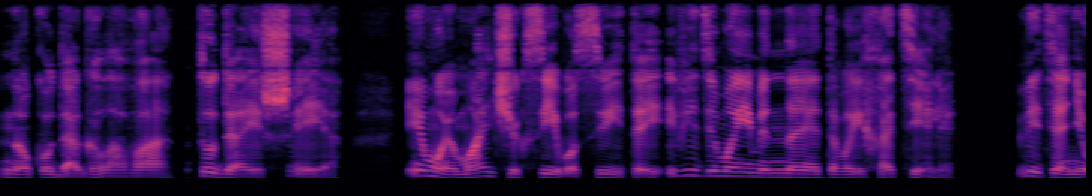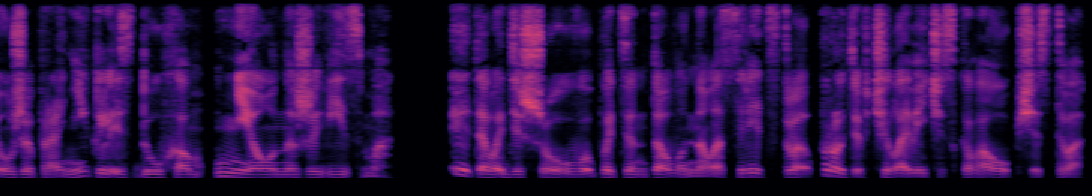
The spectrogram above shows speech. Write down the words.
Но куда голова, туда и шея. И мой мальчик с его свитой, видимо, именно этого и хотели. Ведь они уже прониклись духом неонаживизма, этого дешевого патентованного средства против человеческого общества,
